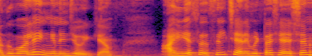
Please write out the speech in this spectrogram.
അതുപോലെ ഇങ്ങനെയും ചോദിക്കാം. ഐ എസ് എസിൽ ചെലവിട്ട ശേഷം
